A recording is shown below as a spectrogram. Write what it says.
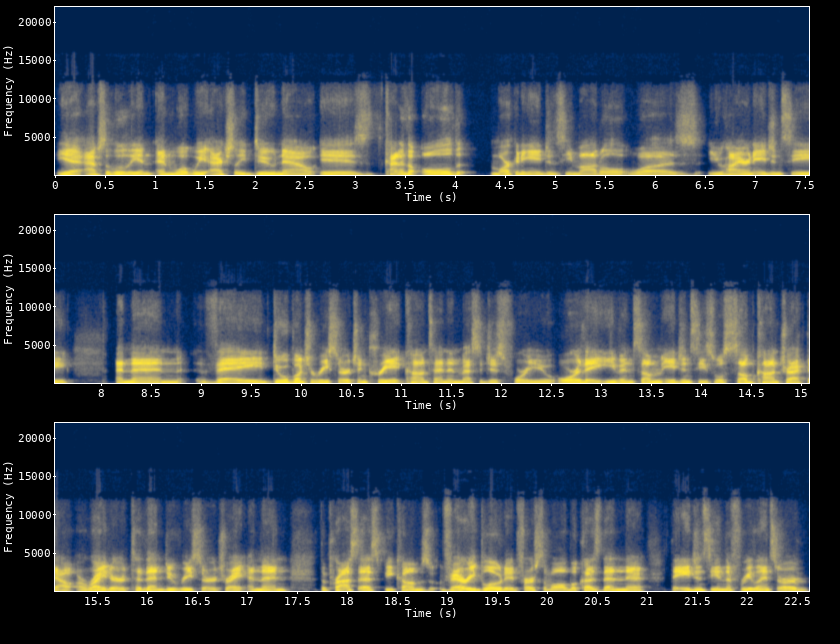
Yeah, absolutely. And and what we actually do now is kind of the old marketing agency model was you hire an agency and then they do a bunch of research and create content and messages for you or they even some agencies will subcontract out a writer to then do research right? And then the process becomes very bloated first of all because then the the agency and the freelancer are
